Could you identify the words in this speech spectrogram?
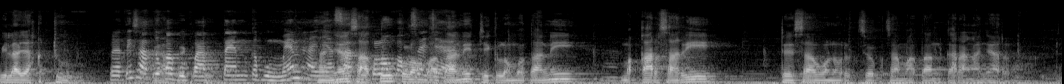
wilayah Kedu. Berarti satu Ya, kabupaten Kebumen hanya, Hanya, satu, satu kelompok, kelompok saja. tani di kelompok tani Mekarsari, Desa Wonorejo, Kecamatan Karanganyar. Oke,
